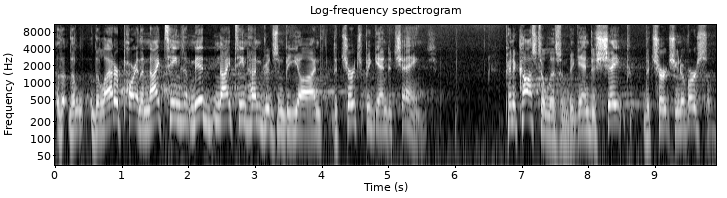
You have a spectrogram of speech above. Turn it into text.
the, the, the latter part, in the 19, mid 1900s and beyond, the church began to change. Pentecostalism began to shape the church universal.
